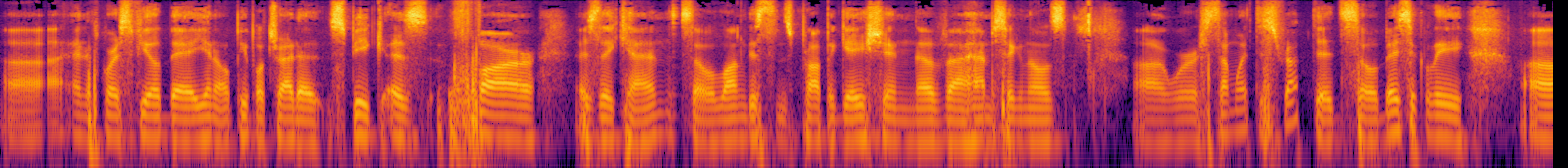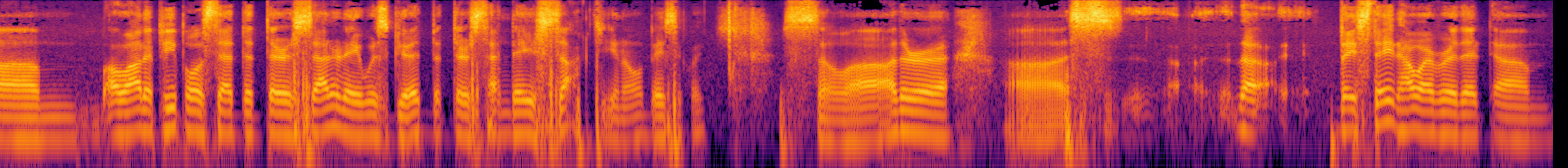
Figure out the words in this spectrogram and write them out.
And of course, field day, you know, people try to speak as far as they can. So long distance propagation of ham signals were somewhat disrupted. So basically, um, a lot of people said that their Saturday was good, but their Sunday sucked. You know, basically. So uh, other uh, the, they state, however, that um,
